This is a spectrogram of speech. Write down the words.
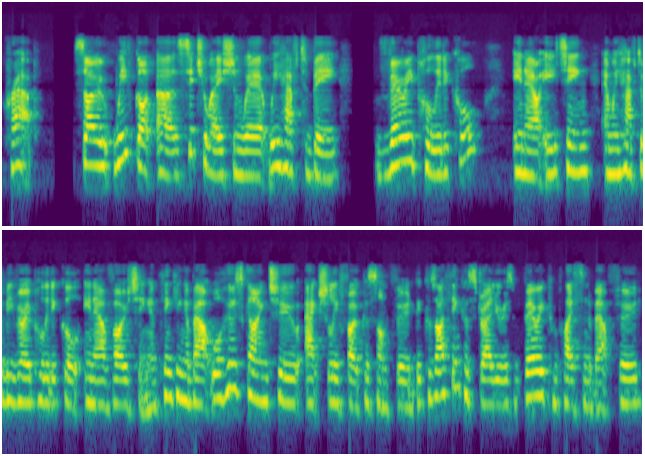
crap. So we've got a situation where we have to be very political in our eating and we have to be very political in our voting and thinking about well who's going to actually focus on food? Because i think australia is very complacent about food.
